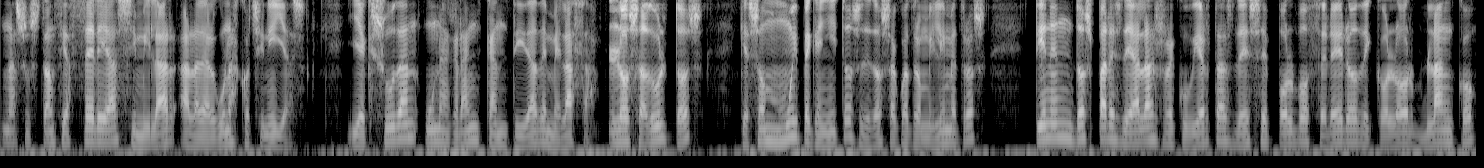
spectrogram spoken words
una sustancia cérea similar a la de algunas cochinillas y exudan una gran cantidad de melaza. Los adultos, que son muy pequeñitos, de 2 a 4 milímetros, tienen dos pares de alas recubiertas de ese polvo cerero de color blanco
